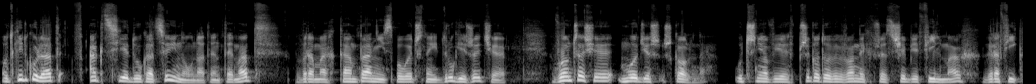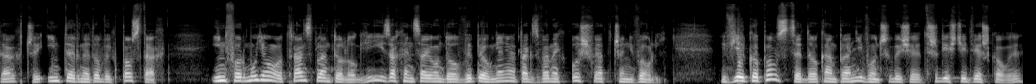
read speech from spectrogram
Od kilku lat w akcję edukacyjną na ten temat w ramach kampanii społecznej Drugie Życie włącza się młodzież szkolna. Uczniowie w przygotowywanych przez siebie filmach, grafikach czy internetowych postach informują o transplantologii i zachęcają do wypełniania tzw. Tak oświadczeń woli. W Wielkopolsce do kampanii włączyły się 32 szkoły,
